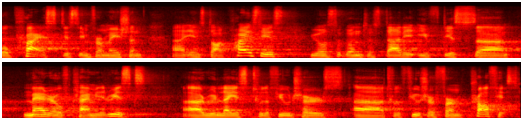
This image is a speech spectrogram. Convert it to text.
or price this information uh, in stock prices. We're also going to study if this uh, measure of climate risks uh, relates to the futures uh, to the future firm profits.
